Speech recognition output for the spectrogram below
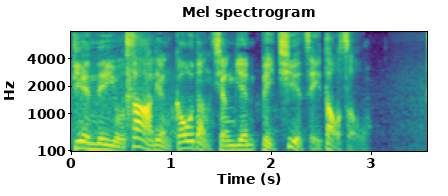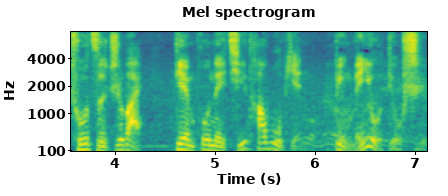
店内有大量高档香烟被窃贼盗走。除此之外，店铺内其他物品并没有丢失。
